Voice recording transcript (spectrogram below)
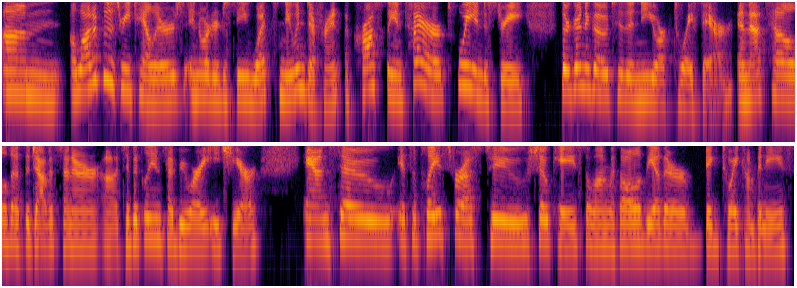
um, a lot of those retailers, in order to see what's new and different across the entire toy industry, they're going to go to the New York Toy Fair, and that's held at the Javits Center, uh, typically in February each year. And so it's a place for us to showcase, along with all of the other big toy companies,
